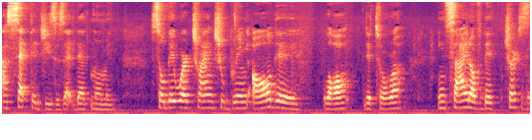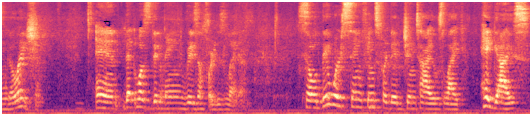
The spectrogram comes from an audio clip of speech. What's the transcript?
accepted Jesus at that moment, so they were trying to bring all the law, the Torah, inside of the churches in Galatia, and that was the main reason for this letter. So they were saying things for the Gentiles like, "Hey guys,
